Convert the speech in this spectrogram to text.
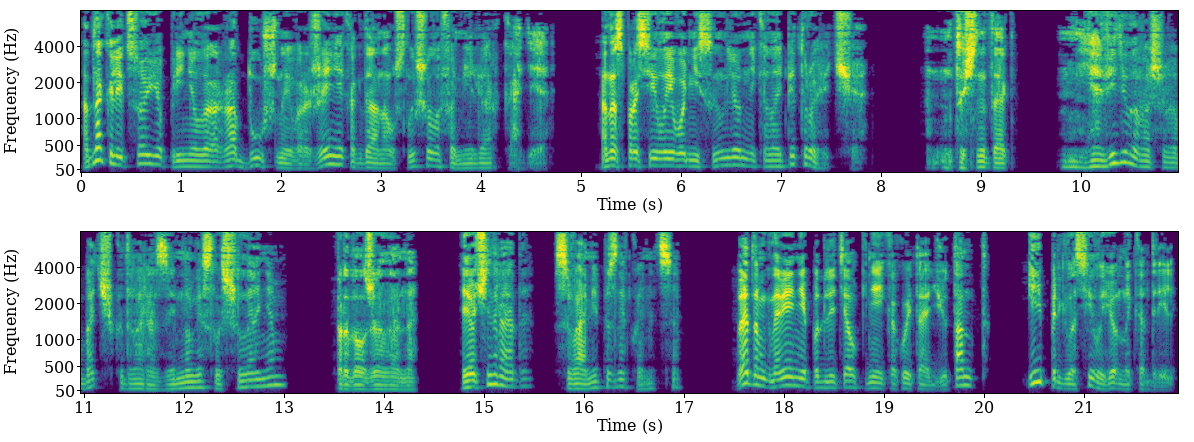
Однако лицо ее приняло радушное выражение, когда она услышала фамилию Аркадия. Она спросила его, не сын ли он Николая Петровича. — Точно так. — Я видела вашего батюшку два раза и много слышала о нем, — продолжала она. — Я очень рада с вами познакомиться. В это мгновение подлетел к ней какой-то адъютант и пригласил ее на кадриль.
